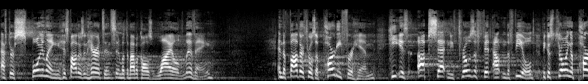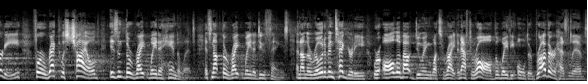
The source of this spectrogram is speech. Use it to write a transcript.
after spoiling his father's inheritance in what the Bible calls wild living, and the father throws a party for him, he is upset and he throws a fit out in the field because throwing a party for a reckless child isn't the right way to handle it. It's not the right way to do things. And on the road of integrity, we're all about doing what's right. And after all, the way the older brother has lived,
